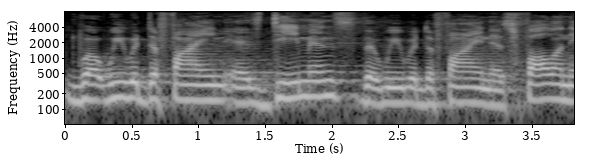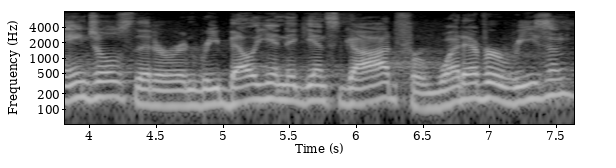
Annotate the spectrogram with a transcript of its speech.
what we would define as demons, that we would define as fallen angels that are in rebellion against God for whatever reason.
